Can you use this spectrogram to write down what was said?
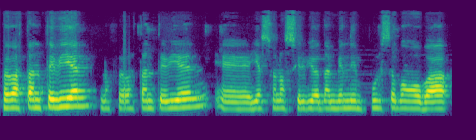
fue bastante bien, nos fue bastante bien, eh, y eso nos sirvió también de impulso como para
